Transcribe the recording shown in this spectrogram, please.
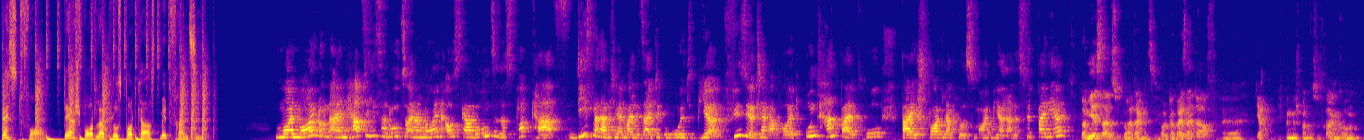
Bestform, der Sportler Plus Podcast mit Franzi. Moin Moin und ein herzliches Hallo zu einer neuen Ausgabe unseres Podcasts. Diesmal habe ich mir an meine Seite geholt Björn, Physiotherapeut und Handballpro bei Sportler Plus. Moin Björn, alles fit bei dir? Bei mir ist alles super, danke, dass ich heute dabei sein darf. Äh, ja, ich bin gespannt, was für Fragen kommen.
